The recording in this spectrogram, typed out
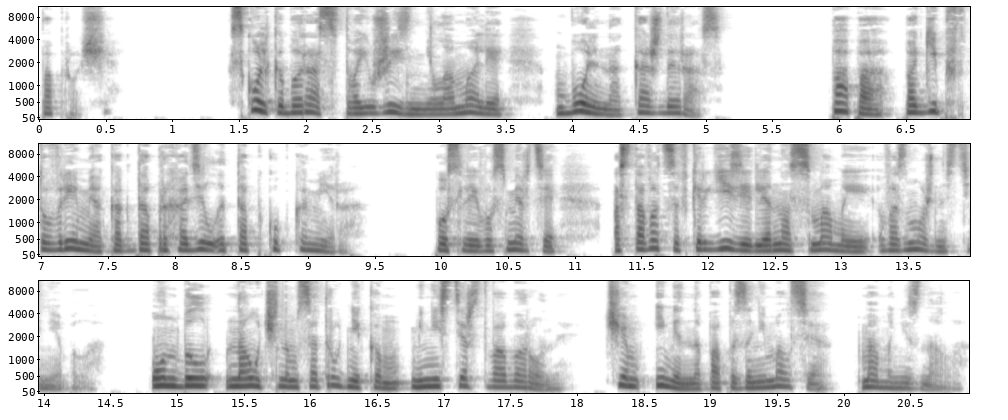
попроще. Сколько бы раз в твою жизнь не ломали, больно каждый раз. Папа погиб в то время, когда проходил этап Кубка мира. После его смерти Оставаться в Киргизии для нас с мамой возможности не было. Он был научным сотрудником Министерства обороны. Чем именно папа занимался, мама не знала.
